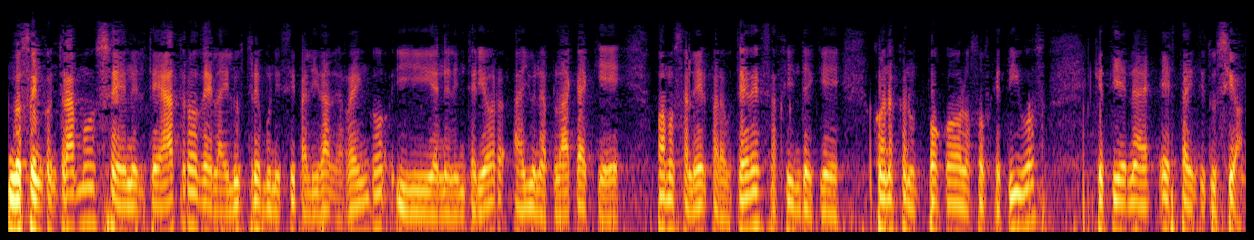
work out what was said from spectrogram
Nos encontramos en el teatro de la ilustre municipalidad de Rengo y en el interior hay una placa que vamos a leer para ustedes a fin de que conozcan un poco los objetivos que tiene esta institución.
